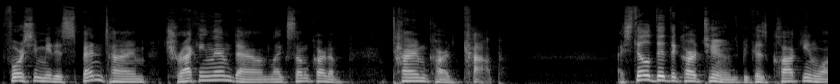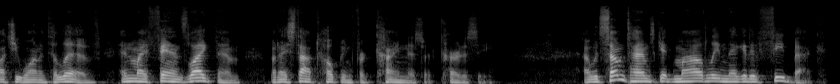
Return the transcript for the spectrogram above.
forcing me to spend time tracking them down like some kind of time card cop. I still did the cartoons because Clocky and Watchy wanted to live, and my fans liked them, but I stopped hoping for kindness or courtesy. I would sometimes get mildly negative feedback,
